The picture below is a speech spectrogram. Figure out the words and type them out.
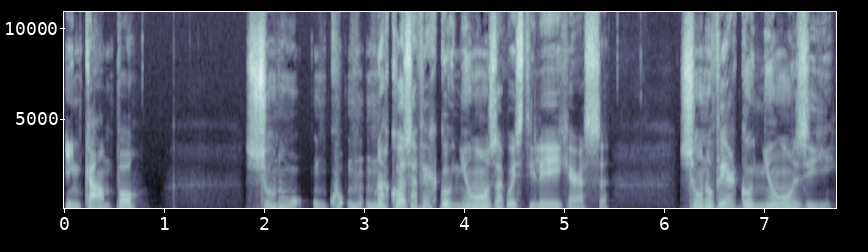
in campo, sono un, una cosa vergognosa questi Lakers. Sono vergognosi.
